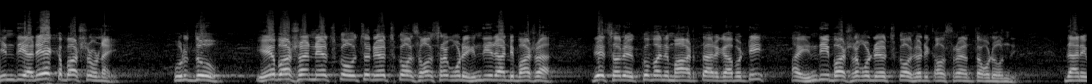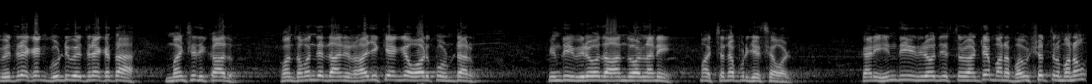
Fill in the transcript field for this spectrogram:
హిందీ అనేక భాషలు ఉన్నాయి. ఉర్దూ ఏ భాష నేర్చుకోవచ్చు నేర్చుకోవాల్సిన అవసరం కూడా హిందీ లాంటి భాష దేశంలో ఎక్కువ మంది మాట్లాడతారు కాబట్టి ఆ హిందీ భాషను కూడా నేర్చుకోవాల్సిన అవసరం ఎంత కూడా ఉంది. దాని వ్యతిరేకంగా గుడ్డి వ్యతిరేకత మంచిది కాదు. కొంతమంది దాన్ని రాజకీయంగా వాడుకుంటారు. హిందీ విరోధ ఆందోళనని మా చిన్నప్పుడు చేసేవాళ్ళు. కానీ హిందీ విరోధించడం అంటే మన భవిష్యత్తును మనం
